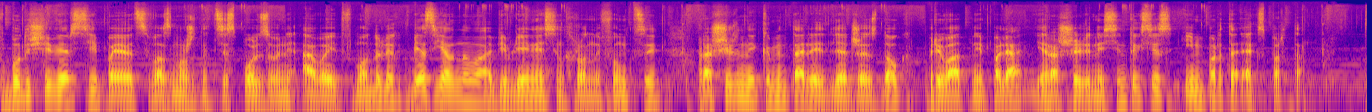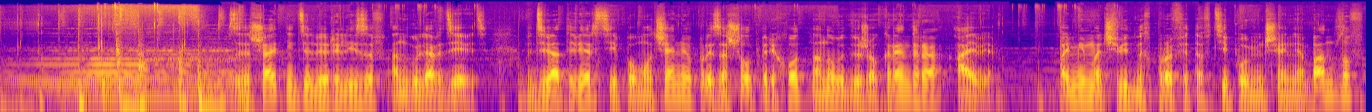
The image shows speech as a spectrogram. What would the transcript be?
В будущей версии появится возможность использования await в модулях без явного объявления синхронной функции, расширенные комментарии для JSDoc, приватные поля и расширенный синтаксис импорта-экспорта. Завершает неделю релизов Angular 9. В девятой версии по умолчанию произошел переход на новый движок рендера Ivy. Помимо очевидных профитов типа уменьшения бандлов,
